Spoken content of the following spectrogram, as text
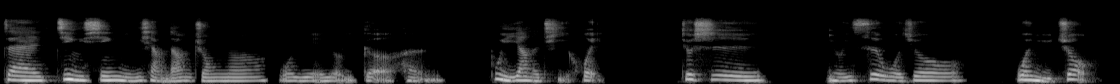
在静心冥想当中呢，我也有一个很不一样的体会，就是有一次我就问宇宙，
